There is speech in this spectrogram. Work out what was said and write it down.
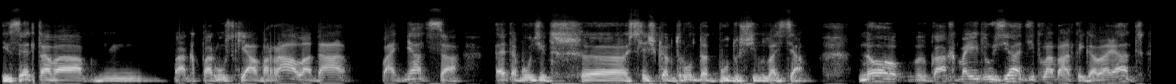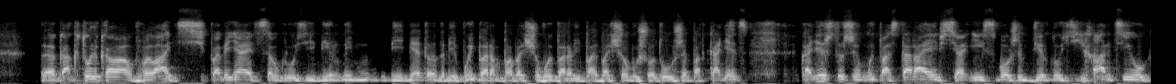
из этого, как по-русски, аврала, да, подняться, это будет э, слишком трудно будущим властям. Но, как мои друзья-дипломаты говорят, Э, как только власть поменяется в Грузии мирными методами, выбором по большому, выборами по большому счету уже под конец, конечно же, мы постараемся и сможем вернуть и Хартию,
